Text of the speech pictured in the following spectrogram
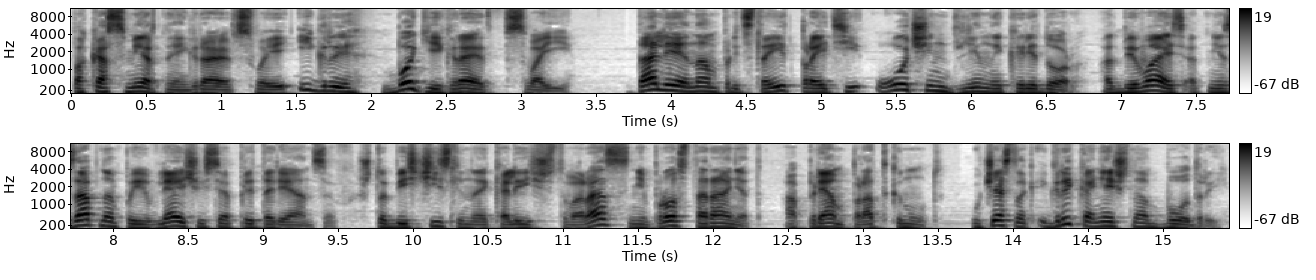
пока смертные играют в свои игры, боги играют в свои. Далее нам предстоит пройти очень длинный коридор, отбиваясь от внезапно появляющихся претарианцев, что бесчисленное количество раз не просто ранят, а прям проткнут. Участок игры, конечно, бодрый.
